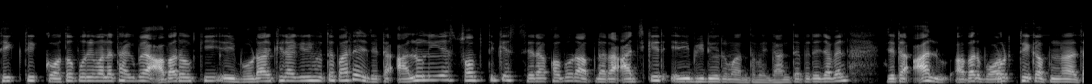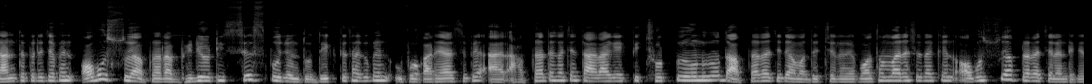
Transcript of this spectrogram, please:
ঠিক ঠিক কত পরিমাণে থাকবে, আবারও কি এই বোর্ডার ঘেরাঘেরি হতে পারে? যেটা আলু নিয়ে সব থেকে সেরা খবর আপনারা আজকের এই ভিডিওর মাধ্যমে জানতে পেরে যাবেন। যেটা আলু, আবার বড় ঠিক আপনারা জানতে পেরে যাবেন। অবশ্যই আপনারা ভিডিওটি শেষ পর্যন্ত দেখতে থাকবেন, উপকারে আসবে। আর আপনাদের কাছে তার আগে একটি ছোট্ট অনুরোধ, আপনারা যদি আমাদের চ্যানেলে প্রথমবার এসে থাকেন, অবশ্যই আপনারা চ্যানেলটিকে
